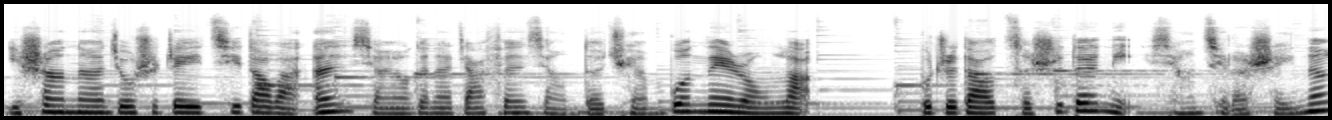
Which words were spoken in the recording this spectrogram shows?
以上呢就是这一期到晚安想要跟大家分享的全部内容了。不知道此时的你想起了谁呢？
